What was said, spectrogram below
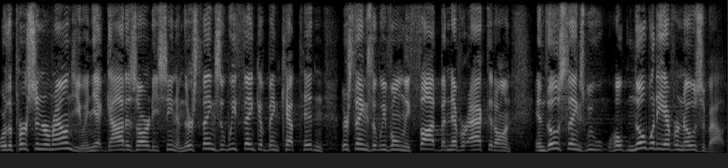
or the person around you, and yet God has already seen them. There's things that we think have been kept hidden. There's things that we've only thought but never acted on. And those things we hope nobody ever knows about.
